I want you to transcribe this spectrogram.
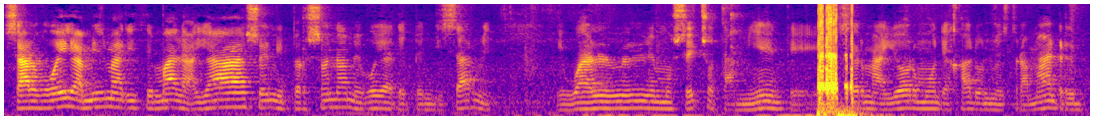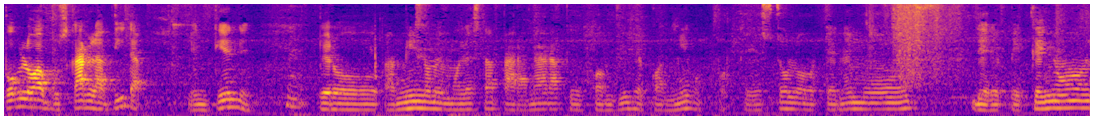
Salvo ella misma dice, mala, ya soy mi persona, me voy a dependizarme. Igual hemos hecho también que al ser mayor hemos dejado nuestra madre, el pueblo a buscar la vida, ¿me entiendes? Pero a mí no me molesta para nada que convive conmigo, porque esto lo tenemos desde pequeño,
